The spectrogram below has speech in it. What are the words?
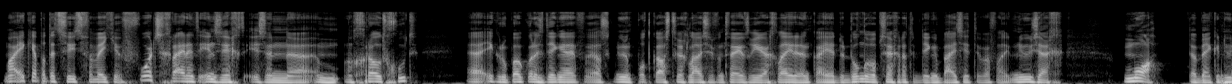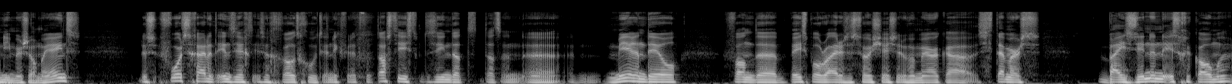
Maar ik heb altijd zoiets van, weet je, voortschrijdend inzicht is een, een groot goed. Uh, ik roep ook wel eens dingen. Als ik nu een podcast terugluister van twee of drie jaar geleden, dan kan je er donder op zeggen dat er dingen bij zitten waarvan ik nu zeg: Mwah, daar ben ik het nu niet meer zo mee eens. Dus voortschrijdend inzicht is een groot goed. En ik vind het fantastisch om te zien dat, dat een, uh, merendeel van de Baseball Writers Association of America stemmers bij zinnen is gekomen.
